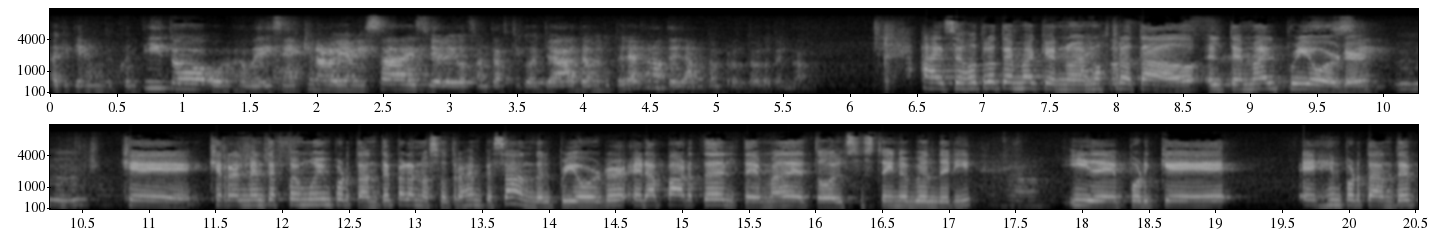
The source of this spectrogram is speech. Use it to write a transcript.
aquí tienes un descuentito, o, o me dicen es que no lo había mi size, y yo le digo, fantástico, ya dame tu teléfono, te llamo tan pronto lo tengamos. Ah, ese es otro tema que no hemos tratado, el tema del pre-order. Sí. que, que realmente fue muy importante para nosotras empezando. El pre-order era parte del tema de todo el sustainability y de por qué es importante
